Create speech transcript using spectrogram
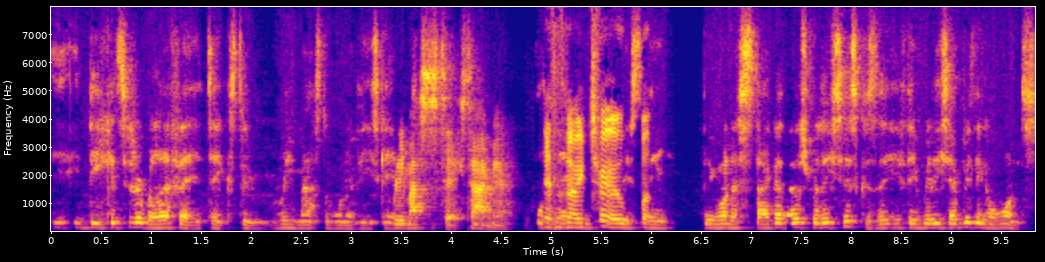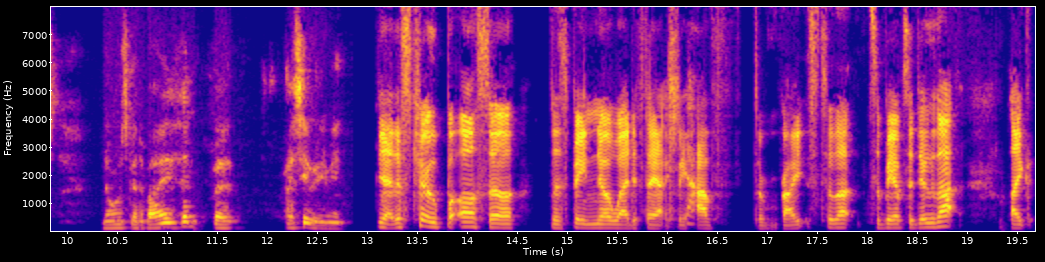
the considerable effort it takes to remaster one of these games. Remasters takes time, yeah. And This is very true, obviously They want to stagger those releases because if they release everything at once, no one's going to buy anything. But I see what you mean. yeah that's true but also there's been no word if they actually have the rights to that to be able to do that like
